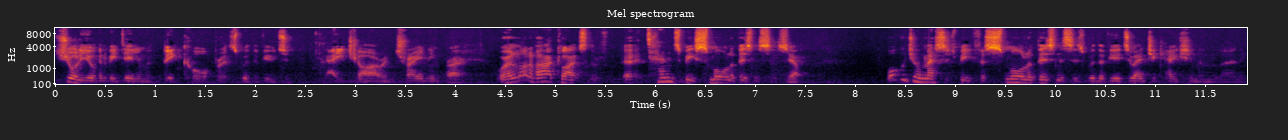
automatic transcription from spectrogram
surely you're going to be dealing with big corporates with a view to HR and training. Right. Where a lot of our clients uh, tend to be smaller businesses. Yep. What would your message be for smaller businesses with a view to education and learning?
